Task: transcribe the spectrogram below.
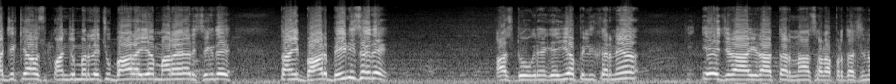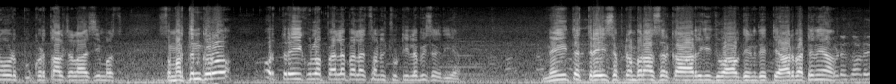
ਅੱਜ ਕਿਆ ਉਸ ਪੰਜ ਮਰਲੇ ਚੋਂ ਬਾਹਰ ਆਈ ਆ ਮਹਾਰਾਜਾ ਹਰੀ ਸਿੰਘ ਦੇ, ਤਾਈਂ ਬਾਹਰ ਬਹਿ ਨਹੀਂ ਸਕਦੇ। ਅਸ ਡੋਗਰੇ ਕੇ ਇਹ ਅਪੀਲ ਕਰਨੇ ਆ ਕਿ ਇਹ ਜਿਹੜਾ ਜਿਹੜਾ ਧਰਨਾ ਸਾਡਾ ਪ੍ਰਦਰਸ਼ਨ ਔਰ ਭੁੱਖ ਹੜਤਾਲ ਚਲਾ ਸੀ ਸਮਰਥਨ ਕਰੋ ਔਰ 23 ਕੋਲੋਂ ਪਹਿਲਾਂ ਪਹਿਲਾਂ ਸਾਨੂੰ ਛੁੱਟੀ ਲੱਭੀ ਸਕਦੀ ਆ। ਨਹੀਂ ਤੇ 23 ਸਤੰਬਰ ਆ ਸਰਕਾਰ ਦੀ ਜਵਾਬ ਦੇਣ ਦੇ ਤਿਆਰ ਬੈਠੇ ਨੇ ਆ। ਬੜੇ ਸਾਰੇ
